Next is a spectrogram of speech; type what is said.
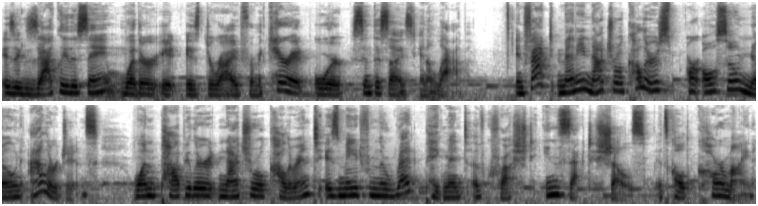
is exactly the same whether it is derived from a carrot or synthesized in a lab. In fact, many natural colors are also known allergens. One popular natural colorant is made from the red pigment of crushed insect shells. It's called carmine,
